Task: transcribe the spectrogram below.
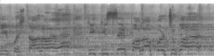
रॉकी पछता रहा है कि किससे पाला पड़ चुका है?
